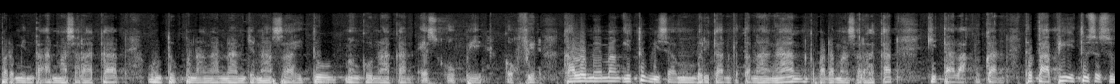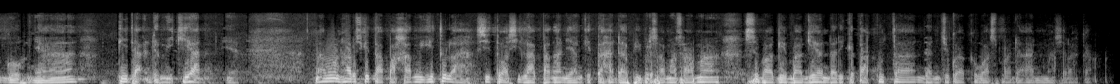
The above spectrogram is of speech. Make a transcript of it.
permintaan masyarakat untuk penanganan jenazah itu menggunakan SOP COVID. Kalau memang itu bisa memberikan ketenangan kepada masyarakat, kita lakukan. Tetapi itu sesungguhnya tidak demikian. Ya. Namun harus kita pahami itulah situasi lapangan yang kita hadapi bersama-sama sebagai bagian dari ketakutan dan juga kewaspadaan masyarakat.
